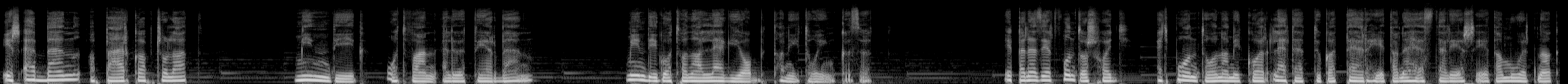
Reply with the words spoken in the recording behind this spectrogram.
És ebben a párkapcsolat mindig ott van előtérben, mindig ott van a legjobb tanítóink között. Éppen ezért fontos, hogy egy ponton, amikor letettük a terhét, a neheztelését a múltnak,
